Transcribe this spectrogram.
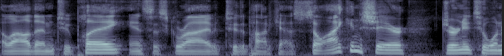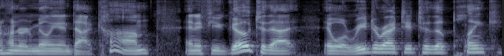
allow them to play and subscribe to the podcast. So I can share journeyto100million.com and if you go to that it will redirect you to the Plink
